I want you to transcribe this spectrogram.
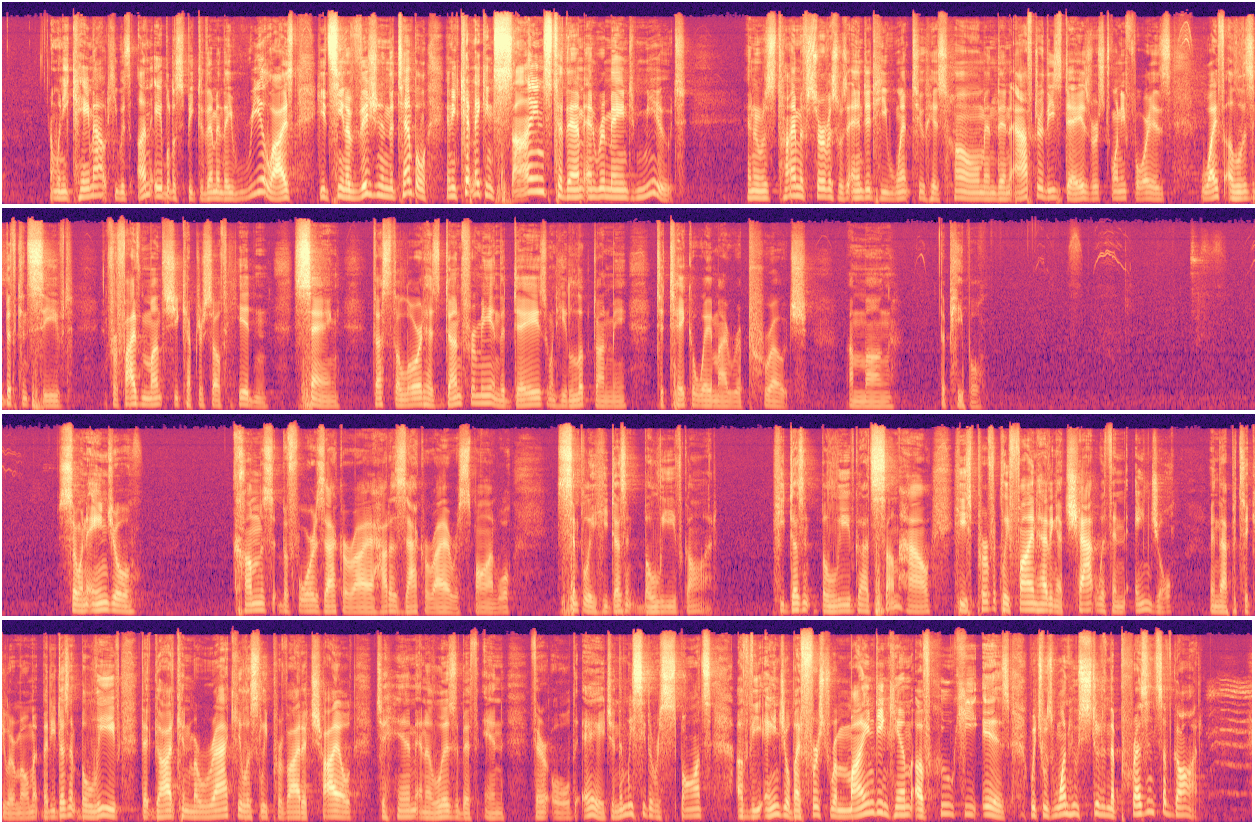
And when he came out, he was unable to speak to them, and they realized he'd seen a vision in the temple, and he kept making signs to them and remained mute. And when his time of service was ended, he went to his home. And then after these days, verse 24, his wife Elizabeth conceived. And for five months she kept herself hidden, saying, Thus the Lord has done for me in the days when he looked on me to take away my reproach among the people. So an angel comes before Zechariah. How does Zechariah respond? Well, simply, he doesn't believe God. He doesn't believe God. Somehow, he's perfectly fine having a chat with an angel in that particular moment, but he doesn't believe that God can miraculously provide a child to him and Elizabeth in their old age. And then we see the response of the angel by first reminding him of who he is, which was one who stood in the presence of God.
